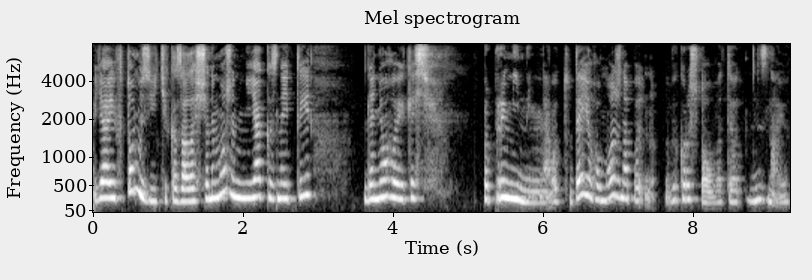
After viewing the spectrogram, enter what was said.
я і в тому звіті казала, що не можу ніяк знайти для нього якесь примінення, от де його можна ну, використовувати. От, не знаю.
